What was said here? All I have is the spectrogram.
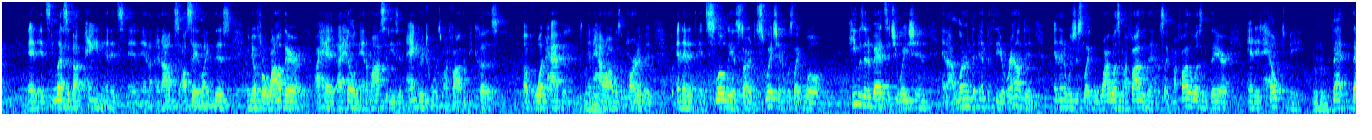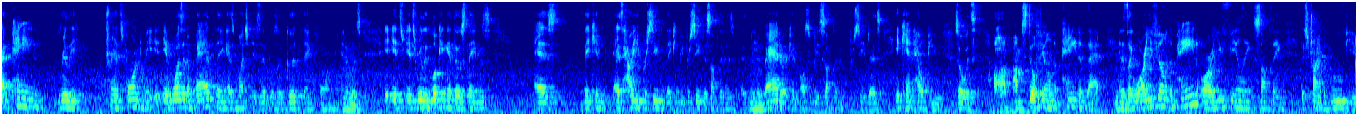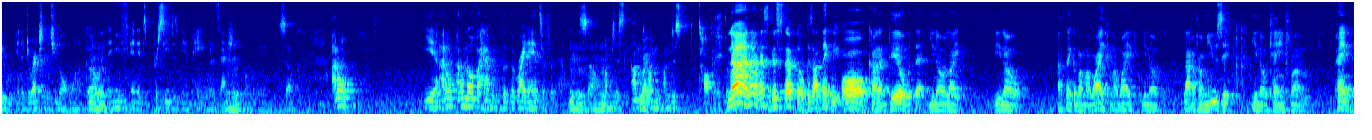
and it's less about pain and it's and, and, and I'll I'll say it like this. You know, for a while there, I had I held animosities and anger towards my father because of what happened and Mhm. how I was a part of it. And then it, it slowly it started to switch, and it was like, well, he was in a bad situation, and I learned the empathy around it. And then it was just like, well, why wasn't my father then? It was like my father wasn't there, and it helped me. Mm-hmm. That that pain really transformed me. It, it wasn't a bad thing as much as it was a good thing for me, and Mhm. it was. It, it's it's really looking at those things as they can as how you perceive them. They can be perceived as something as, as being Mhm. bad, or it can also be something perceived as it can't help you. So it's oh, I'm, still feeling the pain of that, and it's Mhm. like, well, are you feeling the pain, or are you feeling something that's trying to move you in a direction that you don't want to go, Mhm. and, and you and it's perceived as being pain when it's actually Mhm. motivating you. So I don't. Yeah, I don't. I don't know if I have the, the right answer for that. One. Mhm, So mhm. I'm just. I'm. Right. I'm. I'm just talking. It through. Nah, nah, that's good stuff though, because I think we all kind of deal with that. You know, like, you know, I think about my wife. My wife, you know, a lot of her music, you know, came from pain.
